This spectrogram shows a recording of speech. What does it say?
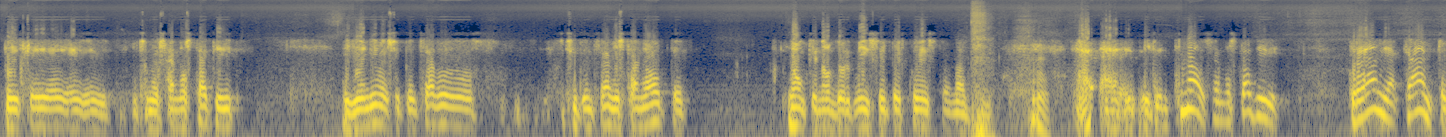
perché insomma, siamo stati, io ci pensavo, ci pensavo stanotte, non che non dormissi per questo, ma eh, eh, no, siamo stati tre anni accanto,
